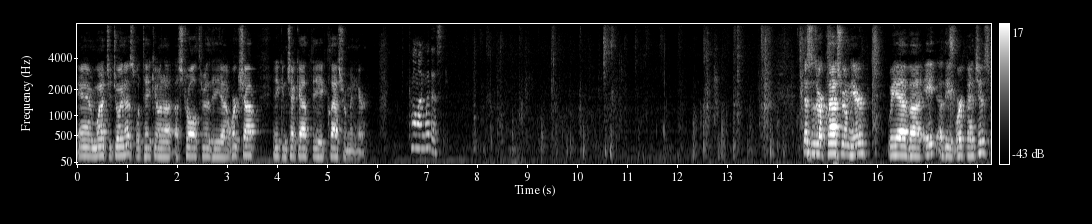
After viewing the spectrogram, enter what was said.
And why don't you join us? We'll take you on a, a stroll through the uh, workshop and you can check out the classroom in here. Come along with us. This is our classroom here. We have uh, eight of these workbenches.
